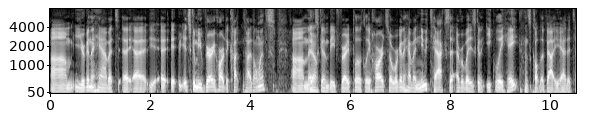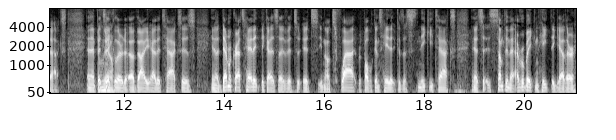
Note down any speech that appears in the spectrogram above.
um, you're going to have it. Uh, uh, it it's going to be very hard to cut entitlements. Um, that's yeah. going to be very politically hard. So we're going to have a new tax that everybody's going to equally hate. It's called the value-added tax, and in particular, yeah. the value-added tax is you know Democrats hate it because of it's it's you know it's flat. Republicans hate it because it's sneaky tax. And it's, it's something that everybody can hate together.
